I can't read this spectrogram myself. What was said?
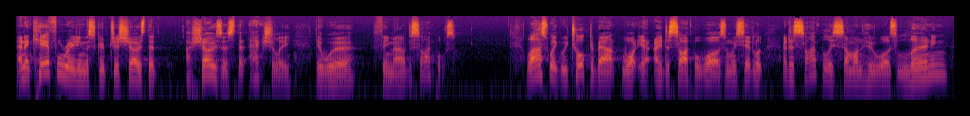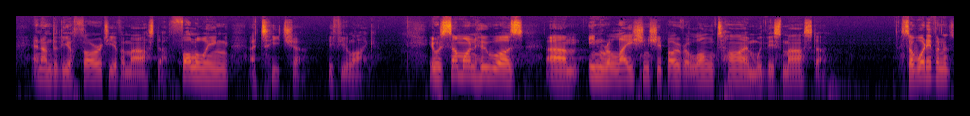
And a careful reading of the scripture shows, that, uh, shows us that actually there were female disciples. Last week we talked about what a disciple was, and we said, look, a disciple is someone who was learning and under the authority of a master, following a teacher, if you like. It was someone who was um, in relationship over a long time with this master. So, what evidence,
